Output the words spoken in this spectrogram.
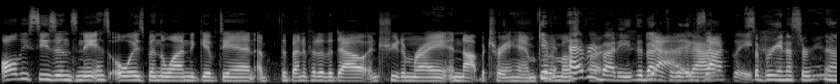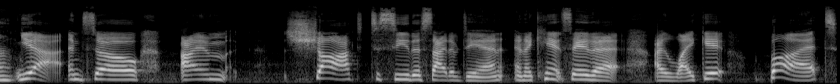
all these seasons, Nate has always been the one to give Dan a, the benefit of the doubt and treat him right and not betray him. For give the most part. everybody the benefit yeah, of the doubt. Exactly. Sabrina, Serena. Yeah, and so I'm shocked to see this side of Dan, and I can't say that I like it. But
